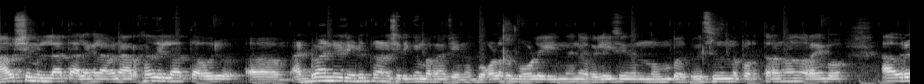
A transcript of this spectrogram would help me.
ആവശ്യമില്ലാത്ത അല്ലെങ്കിൽ അവന് അർഹതയില്ലാത്ത ഒരു അഡ്വാന്റേജ് എടുക്കുകയാണ് ശരിക്കും പറഞ്ഞാൽ ചെയ്യുന്നത്. ബോളർ ബോൾ ചെയ്യുന്നതിന് റിലീസ് ചെയ്യുന്നതിന് മുമ്പ് ക്രീസിൽ നിന്ന് പുറത്തിറങ്ങുക എന്ന് പറയുമ്പോൾ ആ ഒരു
